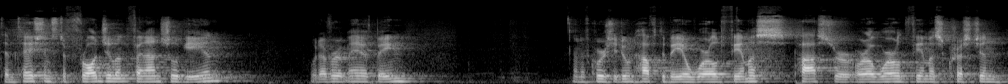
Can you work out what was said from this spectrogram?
temptations to fraudulent financial gain, whatever it may have been. And of course, you don't have to be a world famous pastor or a world famous Christian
